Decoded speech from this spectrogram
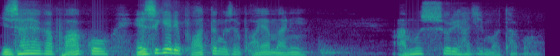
이사야가 보았고 에스겔이 보았던 것을 보아야만이 아무 소리 하지 못하고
